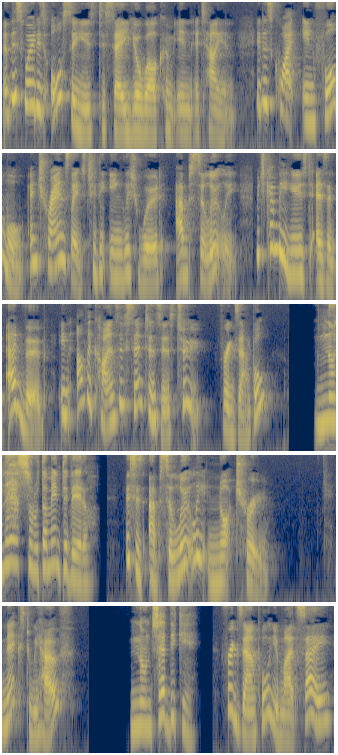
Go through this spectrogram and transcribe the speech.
Now, this word is also used to say you're welcome in Italian. It is quite informal and translates to the English word absolutely, which can be used as an adverb in other kinds of sentences too. For example, Non è assolutamente vero. this is absolutely not true. Next, we have, Non c'è di che. for example, you might say,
